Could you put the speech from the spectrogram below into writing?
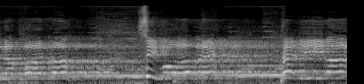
La parla si muove e viva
